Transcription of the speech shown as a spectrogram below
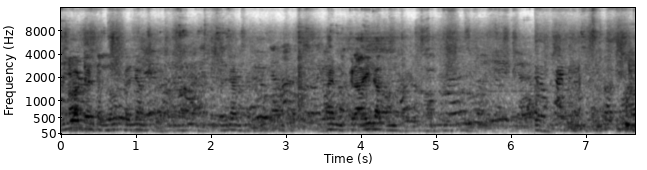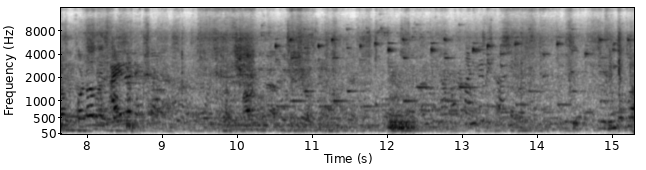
Rio dental Kalyan sir Kalyan sir ఆయన ఇక్కడ ఐదాకు ఉన్నారు. ఆ,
